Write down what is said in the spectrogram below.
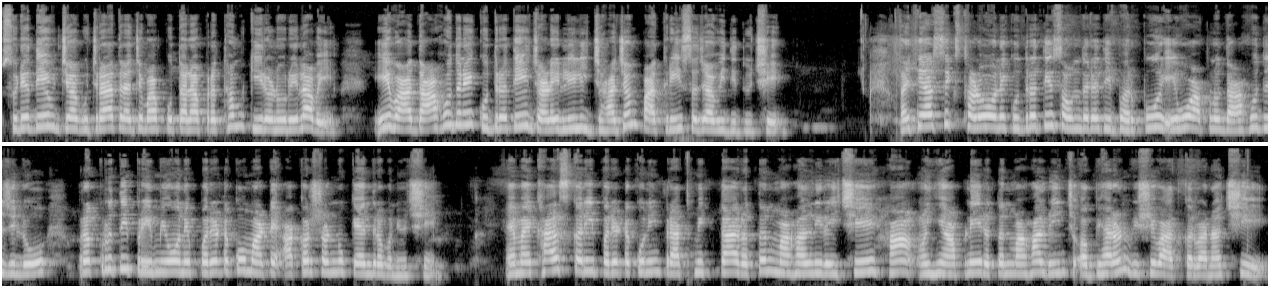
સૂર્યદેવ, જ્યાં ગુજરાત રાજ્યમાં પોતાના પ્રથમ કિરણો રેલાવે, એવા દાહોદને કુદરતે જાણે લીલી જાજમ પાથરી સજાવી દીધું છે. ઐતિહાસિક સ્થળો અને કુદરતી સૌંદર્યથી ભરપૂર એવો આપણો દાહોદ જિલ્લો પ્રકૃતિ પ્રેમીઓ અને પર્યટકો માટે આકર્ષણનું કેન્દ્ર બન્યું છે. એમાંય ખાસ કરી પર્યટકોની પ્રાથમિકતા રતન મહાલની રહી છે. હા, અહીં આપણે રતન મહાલ રીંચ અભયારણ્ય વિશે વાત કરવાના છીએ.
